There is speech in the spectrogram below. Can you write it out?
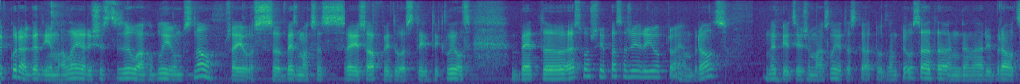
Jebkurā gadījumā, lai arī šis cilvēku blīvums nav šajos bezmaksas reisu apvidos tik, tik liels, bet uh, esošie pasažieri joprojām brauc nepieciešamās lietas kārtot gan pilsētā, gan arī brauc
